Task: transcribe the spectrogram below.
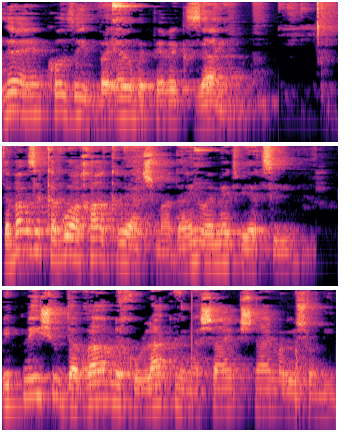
זה, כל זה יתבאר בפרק ז'. דבר זה קבוע אחר קריאת שמע, דהיינו אמת ויציב, מפני שהוא דבר מחולק מן השניים הראשונים.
